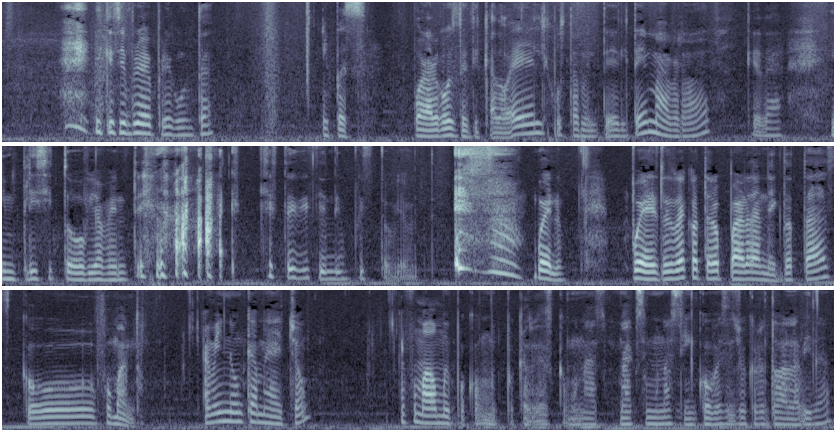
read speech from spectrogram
y que siempre me pregunta. Y pues por algo es dedicado a él, justamente el tema, ¿verdad? Queda implícito, obviamente. ¿Qué estoy diciendo implícito, obviamente? bueno, pues les voy a contar un par de anécdotas con fumando. A mí nunca me ha hecho. He fumado muy poco, muy pocas veces, como unas, máximo unas cinco veces, yo creo, en toda la vida.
